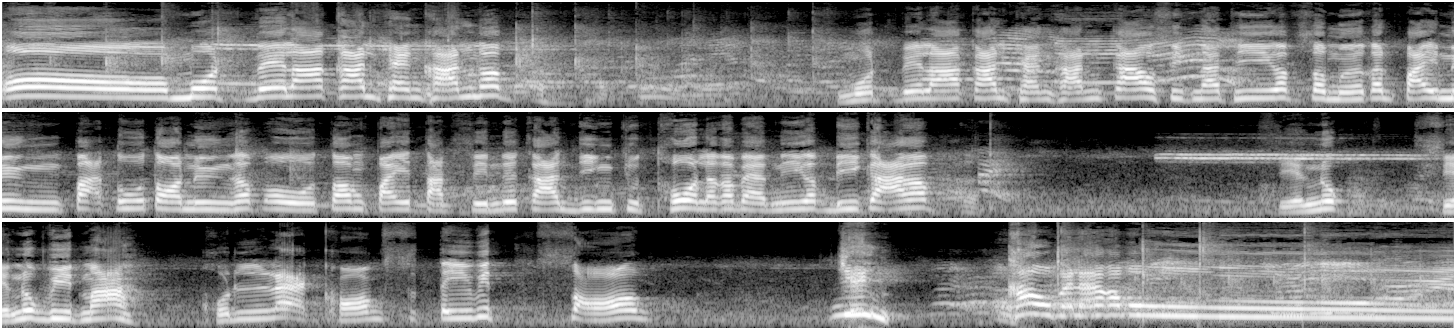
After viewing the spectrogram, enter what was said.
โอ้หมดเวลาการแข่งขันครับ หมดเวลาการแข่งขัน 90 นาทีครับเสมอกันไป 1 ประตูต่อหนึ่งครับ โอ้ต้องไปตัดสินด้วยการยิงจุดโทษแล้วก็แบบนี้ครับดีกาครับ เสียงนกเสียงนกหวีดมา คนแรกของสตีวิทสองยิง เข้าไปแล้วครับโอ้ย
